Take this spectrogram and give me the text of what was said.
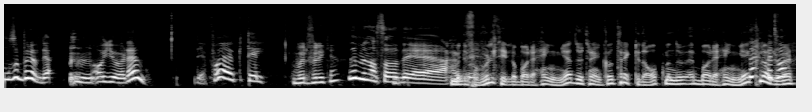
Og så prøvde jeg å gjøre det. Det får jeg jo ikke til. Hvorfor ikke? Nei, men altså, det er Men du får vel til å bare henge? Du trenger ikke å trekke deg opp, men du bare henge klarer du vel?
